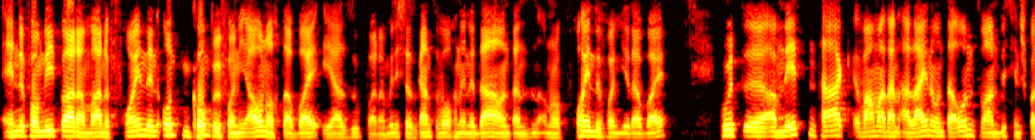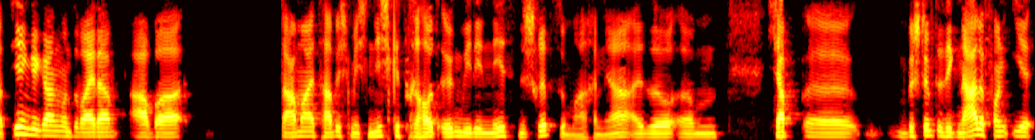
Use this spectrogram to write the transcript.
Ende vom Lied war, dann war eine Freundin und ein Kumpel von ihr auch noch dabei. Ja, super, dann bin ich das ganze Wochenende da und dann sind auch noch Freunde von ihr dabei. Gut, äh, am nächsten Tag waren wir dann alleine unter uns, waren ein bisschen spazieren gegangen und so weiter, aber damals habe ich mich nicht getraut, irgendwie den nächsten Schritt zu machen. Ja, also ähm, ich habe äh, bestimmte Signale von ihr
